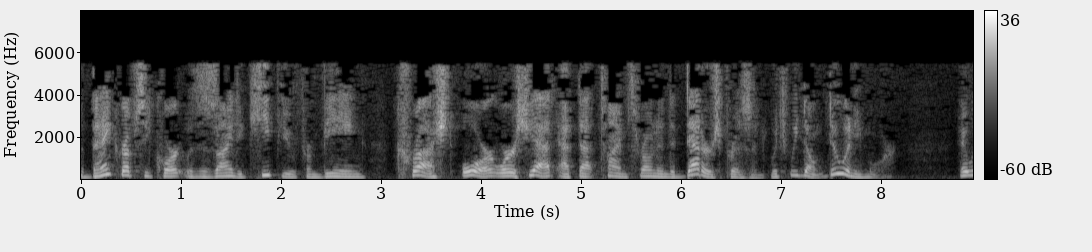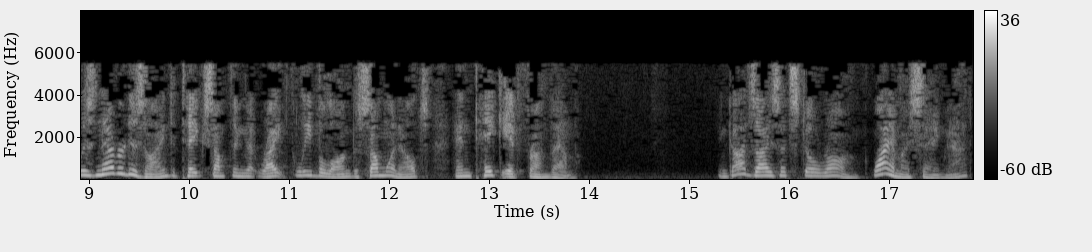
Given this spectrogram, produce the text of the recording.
The bankruptcy court was designed to keep you from being crushed, or worse yet, at that time thrown into debtor's prison, which we don't do anymore. It was never designed to take something that rightfully belonged to someone else and take it from them. In God's eyes, that's still wrong. Why am I saying that?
